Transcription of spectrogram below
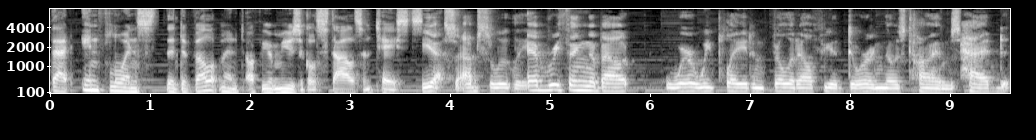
that influenced the development of your musical styles and tastes yes absolutely everything about where we played in Philadelphia during those times had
